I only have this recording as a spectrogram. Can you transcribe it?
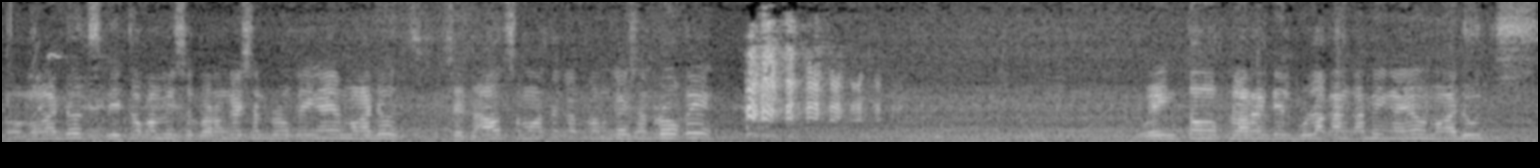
O mga dudes, dito kami sa Barangay San Roque ngayon mga dudes. Shout out sa mga taga Barangay San Roque. Wing to Plaridel Bulacan kami ngayon mga dudes.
